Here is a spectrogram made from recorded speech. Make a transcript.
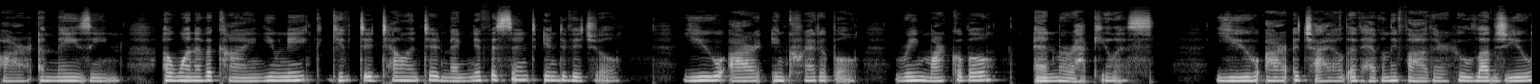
are amazing, a one of a kind, unique, gifted, talented, magnificent individual. You are incredible, remarkable, and miraculous. You are a child of Heavenly Father who loves you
